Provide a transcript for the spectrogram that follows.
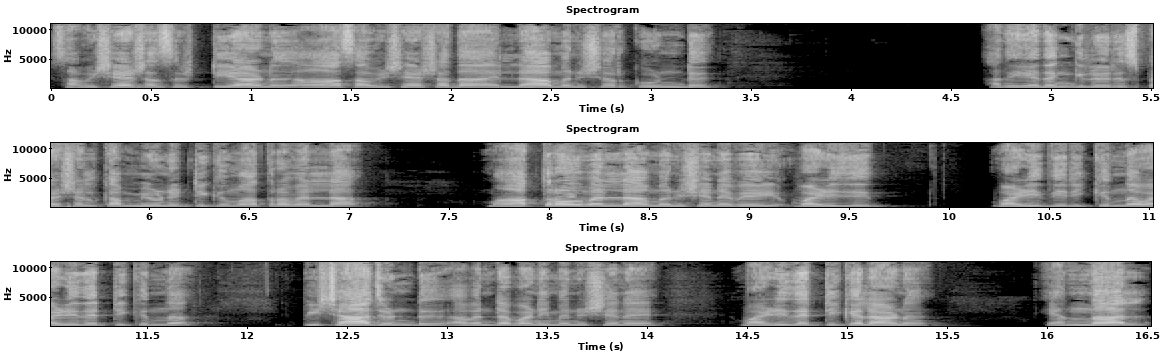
സവിശേഷ സൃഷ്ടിയാണ്. ആ സവിശേഷത എല്ലാ മനുഷ്യർക്കും ഉണ്ട്. അത് ഏതെങ്കിലും ഒരു സ്പെഷ്യൽ കമ്മ്യൂണിറ്റിക്ക് മാത്രമല്ല മാത്രവുമല്ല മനുഷ്യനെ വഴി വഴിതിരിക്കുന്ന വഴിതെറ്റിക്കുന്ന പിശാജുണ്ട് അവന്റെ പണി മനുഷ്യനെ വഴിതെറ്റിക്കലാണ്. എന്നാൽ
